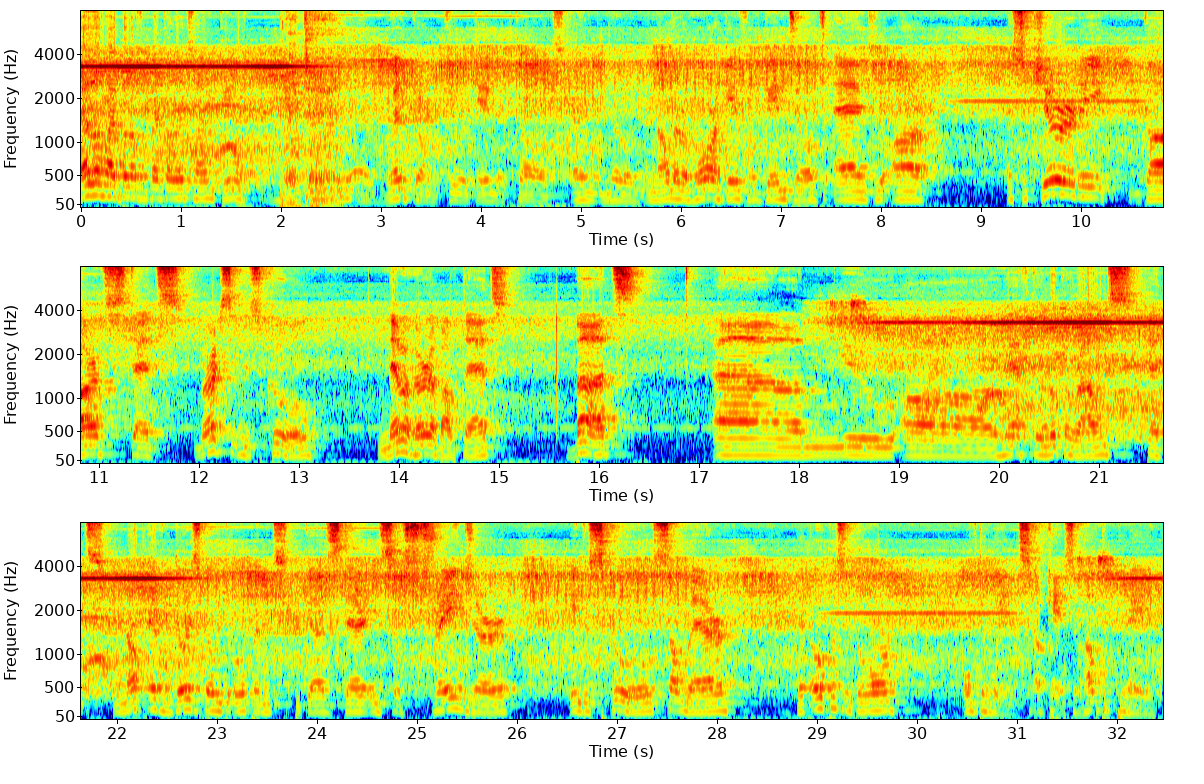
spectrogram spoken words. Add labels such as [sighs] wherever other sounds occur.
Hello my beloved Metalheads, I'm King of Metal and welcome to a game that calls Unknown. Another horror game for Game Jolt and you are a security guard that works in the school. Never heard about that. But um, you are you have to look around that not every door is going to open because there is a stranger in the school somewhere that opens the door of the winds. Okay, so how to play.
